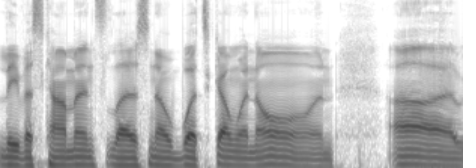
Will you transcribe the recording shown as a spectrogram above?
Leave us comments. Let us know what's going on. Uh,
